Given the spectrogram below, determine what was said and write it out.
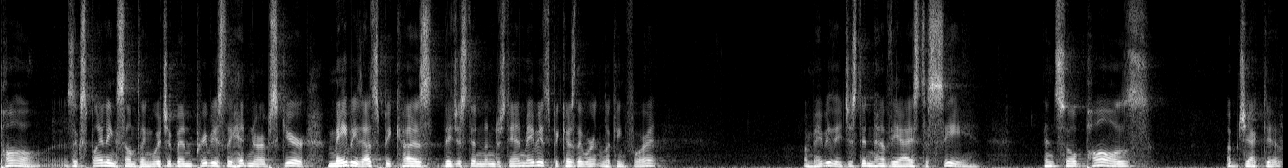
Paul is explaining something which had been previously hidden or obscure. Maybe that's because they just didn't understand. Maybe it's because they weren't looking for it. Or maybe they just didn't have the eyes to see. And so Paul's objective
